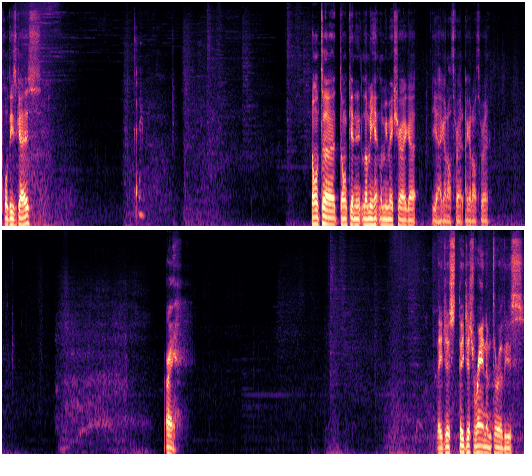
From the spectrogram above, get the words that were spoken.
pull these guys. Okay. Don't uh don't get it. Let me let me make sure I got. Yeah, I got all threat. I got all threat. All right. They just they just random throw these.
